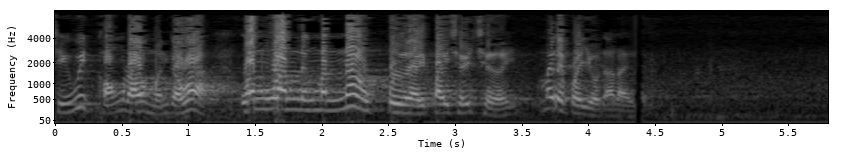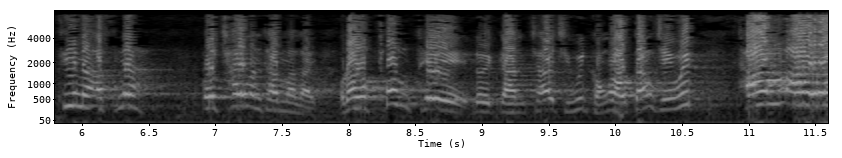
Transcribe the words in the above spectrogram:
ชีวิตของเราเหมือนกับว่า วันวันหนึ่งมันเน่าเปื่อยไปเฉยๆ ไม่ได้ประโยชน์อะไรที่มาอัฟนาเราใช้มันทำอะไร เราทุ่มเทโดยการใช้ชีวิตของเราทั้งชีวิตทำอะไร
